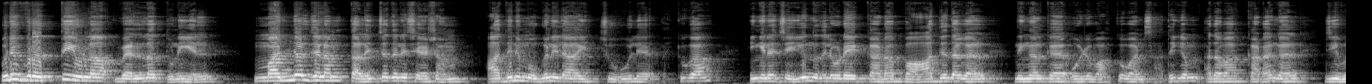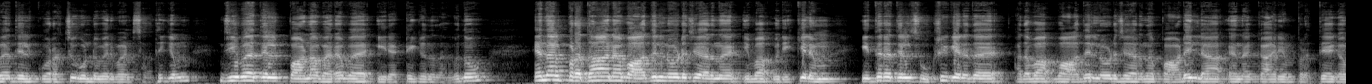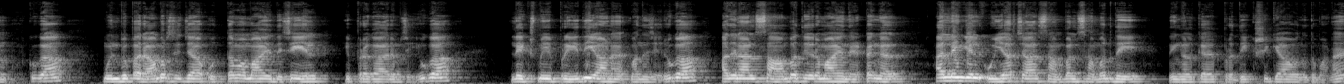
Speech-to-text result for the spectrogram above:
ഒരു വൃത്തിയുള്ള വെള്ള തുണിയിൽ മഞ്ഞൾ ജലം തളിച്ചതിന് ശേഷം അതിനു മുകളിലായി ചൂൽ വയ്ക്കുക. ഇങ്ങനെ ചെയ്യുന്നതിലൂടെ കടബാധ്യതകൾ നിങ്ങൾക്ക് ഒഴിവാക്കുവാൻ സാധിക്കും അഥവാ കടങ്ങൾ ജീവിതത്തിൽ കുറച്ചു കൊണ്ടുവരുവാൻ സാധിക്കും. ജീവിതത്തിൽ പണവരവ് ഇരട്ടിക്കുന്നതാകുന്നു. എന്നാൽ പ്രധാന വാതിലിനോട് ചേർന്ന് ഇവ ഒരിക്കലും ഇത്തരത്തിൽ സൂക്ഷിക്കരുത് അഥവാ വാതിലിനോട് ചേർന്ന് പാടില്ല എന്ന കാര്യം പ്രത്യേകം ഓർക്കുക. മുൻപ് പരാമർശിച്ച ഉത്തമമായ ദിശയിൽ ഇപ്രകാരം ചെയ്യുക. ലക്ഷ്മി പ്രീതിയാണ് വന്നു ചേരുക. അതിനാൽ സാമ്പത്തികപരമായ നേട്ടങ്ങൾ അല്ലെങ്കിൽ ഉയർച്ച സമ്പൽ സമൃദ്ധി നിങ്ങൾക്ക് പ്രതീക്ഷിക്കാവുന്നതുമാണ്.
